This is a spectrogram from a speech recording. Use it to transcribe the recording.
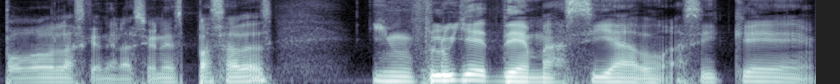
todo las generaciones pasadas, influye demasiado. Así que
